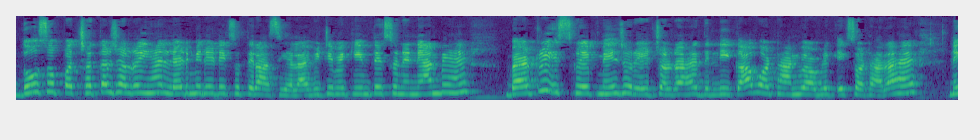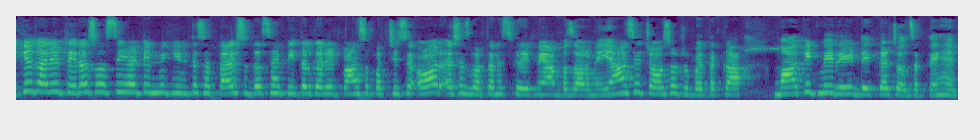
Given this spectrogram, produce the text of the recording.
दो सौ पचहत्तर चल रही हैं लेड में रेट एक सौ तिरासी है। लाइबिटी में कीमतें एक सौ निन्यानवे है। बैटरी स्क्रेप में जो रेट चल रहा है दिल्ली का, वो अठानवे ऑब्लिक एक सौ अठारह है। निकल का रेट तेरह सौ अस्सी है, टिन में कीमतें सत्ताईस सौ दस है, पीतल का रेट पाँच सौ पच्चीस है और एस एस बर्तन स्क्रेप में आप बाजारों में यहाँ से चौसठ रुपए तक का मार्केट में रेट देखकर चल सकते हैं।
